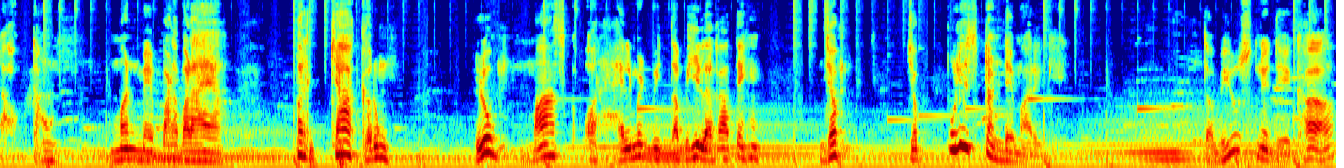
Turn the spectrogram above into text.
लॉकडाउन मन में बड़बड़ाया, पर क्या करूँ? लोग मास्क और हेलमेट भी तभी लगाते हैं जब जब पुलिस डंडे मारेगी, तभी उसने देखा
